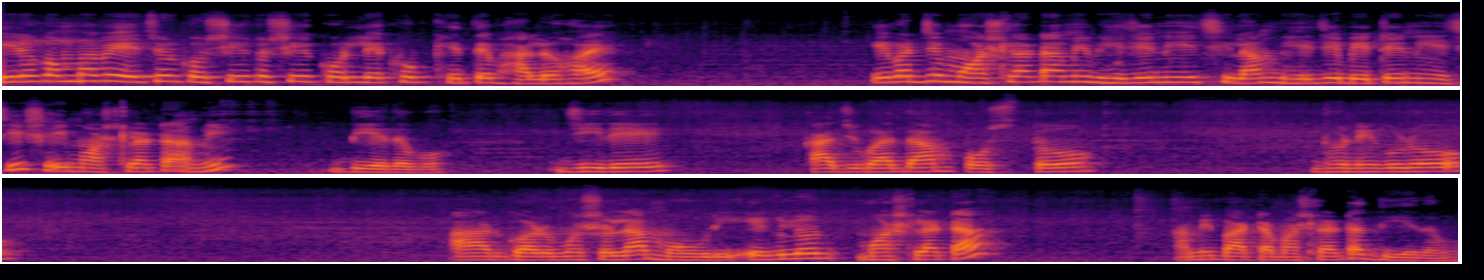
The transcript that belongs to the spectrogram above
এইরকমভাবে এঁচড় কষিয়ে কষিয়ে করলে খুব খেতে ভালো হয়। এবার যে মশলাটা আমি ভেজে নিয়েছিলাম, ভেজে বেটে নিয়েছি, সেই মশলাটা আমি দিয়ে দেব। জিরে, কাজু বাদাম, পোস্ত, ধনে গুঁড়ো আর গরম মশলা, মৌরি, এগুলোর মশলাটা আমি বাটা মশলাটা দিয়ে দেবো।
